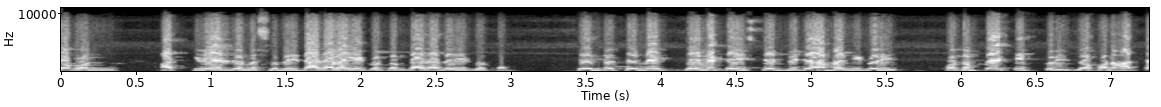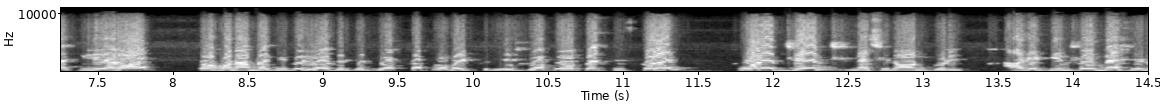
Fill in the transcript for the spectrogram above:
তখন হাত ক্লিয়ারের জন্য শুধুই দাগাদাগি করতাম দাগাদাগি করতাম। সেম সেম একটা স্টেট বিটে আমরা কি করি? প্রথম প্র্যাকটিস করি, যখন হাতটা ক্লিয়ার হয় তখন আমরা কি করি? ওদেরকে জবটা প্রোভাইড করি। এই জবেও প্র্যাকটিস করাই, পরে দেন মেশিন অন করি। আগে কিন্তু মেশিন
